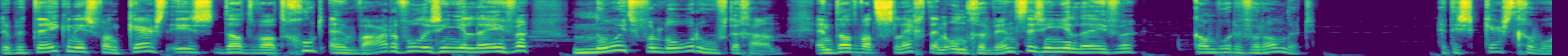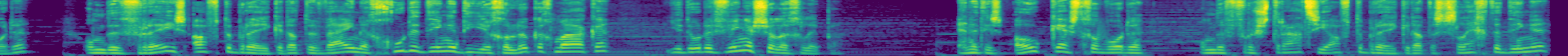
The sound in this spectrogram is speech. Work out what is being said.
De betekenis van kerst is dat wat goed en waardevol is in je leven nooit verloren hoeft te gaan. En dat wat slecht en ongewenst is in je leven kan worden veranderd. Het is kerst geworden om de vrees af te breken dat de weinig goede dingen die je gelukkig maken je door de vingers zullen glippen. En het is ook kerst geworden om de frustratie af te breken dat de slechte dingen,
